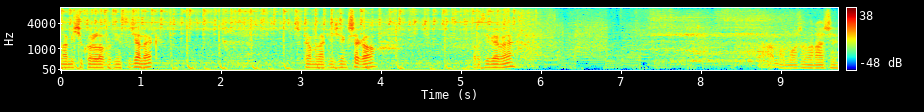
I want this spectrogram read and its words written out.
na misiu koralowych niestudzianek. Czekamy na jakiegoś większego. Teraz nie wiemy. A, no może na razie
